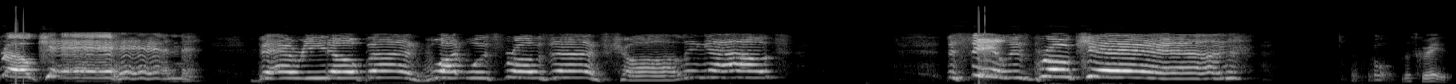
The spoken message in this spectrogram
broken. Buried open, what was frozen's calling out. The seal is broken. Cool. That's great.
